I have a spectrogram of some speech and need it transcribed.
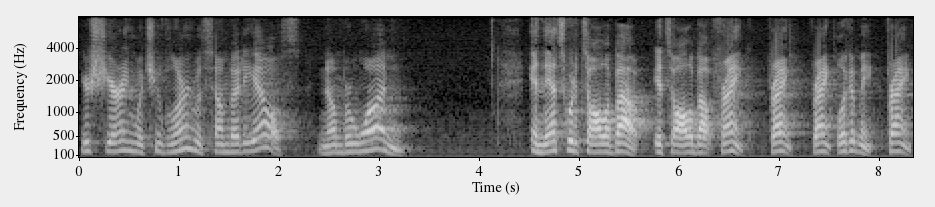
You're sharing what you've learned with somebody else. Number one. And that's what it's all about. It's all about Frank. Frank, Frank, look at me. Frank.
